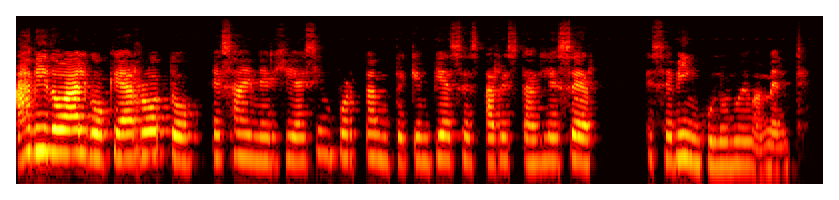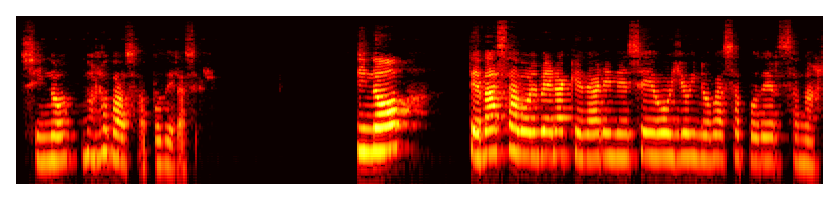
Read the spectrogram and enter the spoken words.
ha habido algo que ha roto esa energía, es importante que empieces a restablecer ese vínculo nuevamente. Si no, no lo vas a poder hacer. Si no, te vas a volver a quedar en ese hoyo y no vas a poder sanar.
